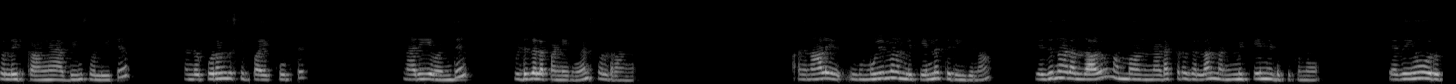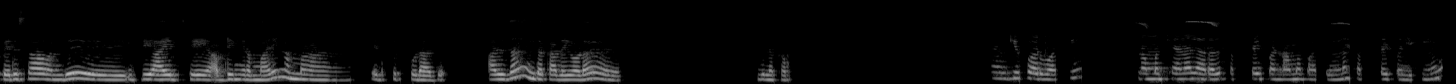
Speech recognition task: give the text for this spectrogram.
சொல்லியிருக்காங்க அப்படின்னு சொல்லிட்டு அந்த குரங்கு சிப்பாயை கூப்பிட்டு நரியை வந்து விடுதலை பண்ணிடுங்கன்னு சொல்கிறாங்க அதனால் இது மூலிமா நம்மளுக்கு என்ன தெரியுதுன்னா எது நடந்தாலும் நம்ம நடக்கிறதெல்லாம் நன்மைக்கேன்னு எடுத்துக்கணும். எதையும் ஒரு பெருசாக வந்து இப்படி ஆயிடுச்சே அப்படிங்கிற மாதிரி நம்ம எடுத்துக்கக்கூடாது அதுதான் இந்த கதையோட விளக்கம். தேங்க்யூ ஃபார் வாட்சிங் நம்ம சேனல் யாராவது சப்ஸ்கிரைப் பண்ணாமல் பார்த்தீங்கன்னா சப்ஸ்கிரைப் பண்ணிக்கணும்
